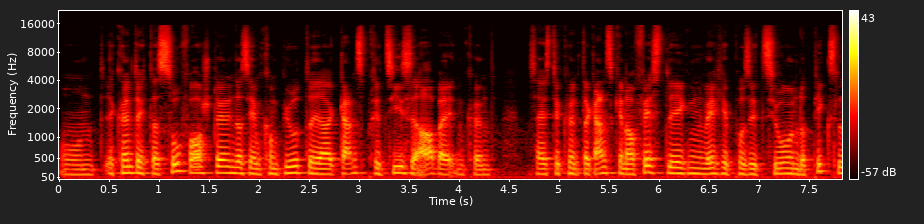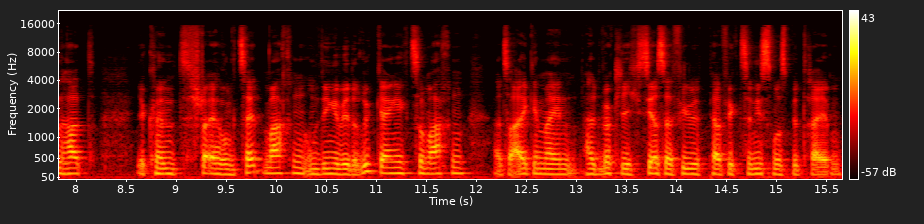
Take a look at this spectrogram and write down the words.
Und ihr könnt euch das so vorstellen, dass ihr im Computer ja ganz präzise arbeiten könnt. Das heißt, ihr könnt da ganz genau festlegen, welche Position der Pixel hat. Ihr könnt Steuerung Z machen, um Dinge wieder rückgängig zu machen. Also allgemein halt wirklich sehr, sehr viel Perfektionismus betreiben.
